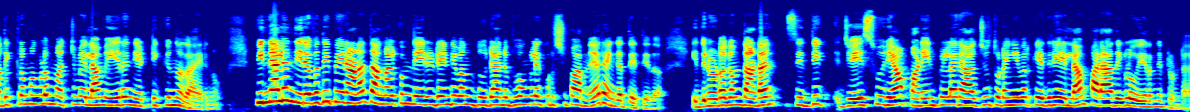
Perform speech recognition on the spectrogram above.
അതിക്രമങ്ങളും മറ്റുമെല്ലാം ഏറെ ഞെട്ടിക്കുന്നതായിരുന്നു. പിന്നാലെ നിരവധി പേരാണ് തങ്ങൾക്കും നേരിടേണ്ടി വന്ന ദുരനുഭവങ്ങളെക്കുറിച്ച് പറഞ്ഞ് രംഗത്തെത്തിയത്. ഇതിനോടകം നടൻ സിദ്ദിഖ് ജയസൂര്യ മണിയൻപിള്ള രാജു തുടങ്ങിയവർക്കെതിരെയെല്ലാം പരാതികൾ ഉയർന്നിട്ടുണ്ട്.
